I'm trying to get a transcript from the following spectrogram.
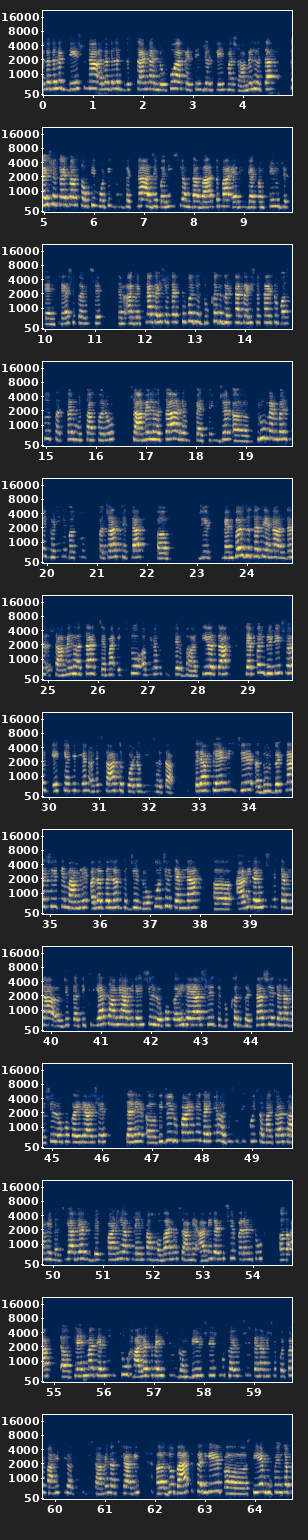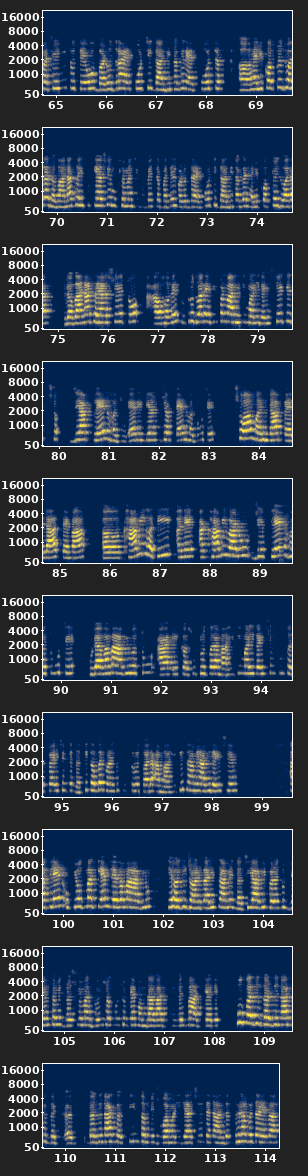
અલગ અલગ દેશના અલગ અલગ વિસ્તારના લોકો આ પેસેન્જર પ્લેનમાં સામેલ હતા. કહી શકાય તો સૌથી મોટી દુર્ઘટના આજે બની છે અમદાવાદમાં. એર ઇન્ડિયા કંપનીનું જે પ્લેન ક્રેશ થયું છે, તેમ આ ઘટના કહી શકાય, ખૂબ જ દુઃખદ ઘટના કહી શકાય તો બસો સત્તર મુસાફરો સામેલ હતા અને પેસેન્જર ક્રૂ મેમ્બર્સને ગણીને બસો પચાસ જેટલા જે મેમ્બર્સ હતા તે એના અંદર સામેલ હતા, જેમાં એકસો ઓગણસિત્તેર ભારતીય હતા ત્રેપન બ્રિટિશર્સ, એક કેનેડિયન અને સાત પોર્ટુગીઝ હતા. ત્યારે આ પ્લેનની જે દુર્ઘટના છે તે મામલે અલગ અલગ જે લોકો છે તેમના આવી રહ્યું છે, તેમના જે પ્રતિક્રિયા સામે આવી રહી છે, લોકો કહી રહ્યા છે, જે દુઃખદ ઘટના છે તેના વિશે લોકો કહી રહ્યા છે. ત્યારે વિજય રૂપાણીને લઈને હજુ સુધી કોઈ સમાચાર સામે નથી આવ્યા. વિજય રૂપાણી આ પ્લેનમાં હોવાનું સામે આવી રહ્યું છે, પરંતુ આ પ્લેનમાં તેમની શું હાલત રહી છે, ગંભીર છે, શું થયું છે, તેના વિશે કોઈ પણ માહિતી હજુ સુધી સામે નથી આવી. જો વાત કરીએ સીએમ ભૂપેન્દ્ર પટેલની, તો તેઓ વડોદરા એરપોર્ટથી ગાંધીનગર એરપોર્ટ હેલિકોપ્ટર દ્વારા રવાના થઈ ચુક્યા છે. મુખ્યમંત્રી ભૂપેન્દ્ર પટેલ વડોદરા એરપોર્ટથી ગાંધીનગર હેલિકોપ્ટર દ્વારા રવાના થયા છે, તો હવે સૂત્રો દ્વારા એવી પણ માહિતી મળી રહી છે કે જે આ પ્લેન હતું એર ઇન્ડિયાનું જે પ્લેન હતું તે છ મહિના પહેલા તેમાં ખામી હતી અને આ ખામી વાળું જે પ્લેન હતું તે ઉડાવવામાં આવ્યું હતું. આ એક સૂત્રો દ્વારા માહિતી મળી રહી છે, શું સચ્ચાઈ છે તે નથી ખબર, પરંતુ સૂત્રો દ્વારા આ માહિતી સામે આવી રહી છે. આ પ્લેન ઉપયોગમાં કેમ લેવામાં આવ્યું? તે હજુ જાણકારી સામે નથી આવી પરંતુ જેમ તમે દ્રશ્યમાં જોઈ શકો છો તેમ અમદાવાદ સિવિલમાં અત્યારે ખૂબ જ દર્દનાક દર્દનાક સીન તમને જોવા મળી રહ્યા છે. તેના અંદર ઘણા બધા એવા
